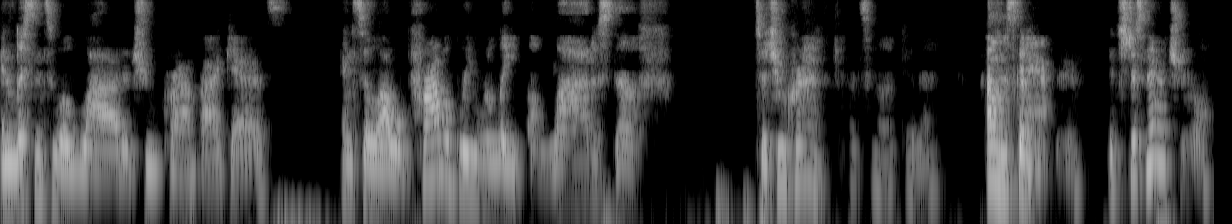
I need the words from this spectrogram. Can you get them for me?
and listen to a lot of true crime podcasts. And so I will probably relate a lot of stuff to true crime. Let's not do that. Um, it's gonna happen. It's just natural.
